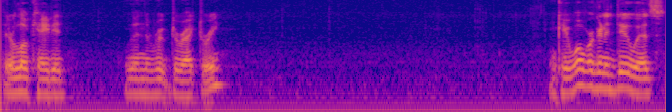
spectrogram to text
that are located within the root directory. Okay, what we're going to do is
